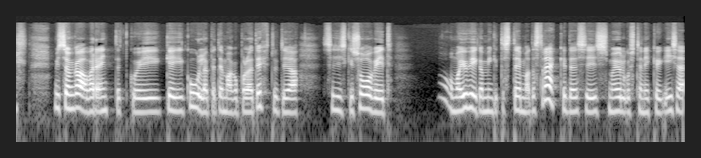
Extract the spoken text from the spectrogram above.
mis on ka variant, et kui keegi kuuleb ja temaga pole tehtud ja sa siiski soovid oma juhiga mingitest teemadest rääkida, siis ma julgustan ikkagi ise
